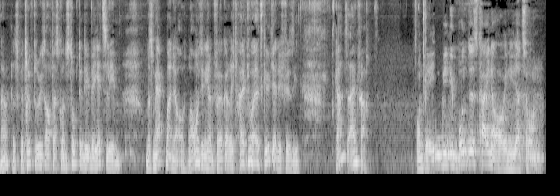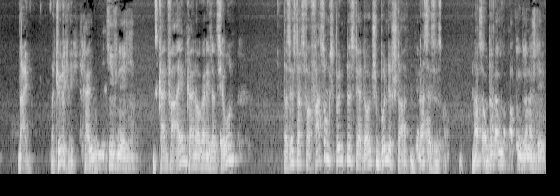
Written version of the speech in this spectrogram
Ne? Das betrifft übrigens auch das Konstrukt, in dem wir jetzt leben. Und das merkt man ja auch. Brauchen Sie nicht an Völkerrecht halten, weil es gilt ja nicht für Sie. Ganz einfach. Und der ewige Bund ist keine Organisation. Nein, natürlich nicht. Kein, Definitiv nicht. ist kein Verein, keine Organisation. Das ist das Verfassungsbündnis der deutschen Bundesstaaten. Genau. Das ist es. Was auch in der Verfassung drin steht.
